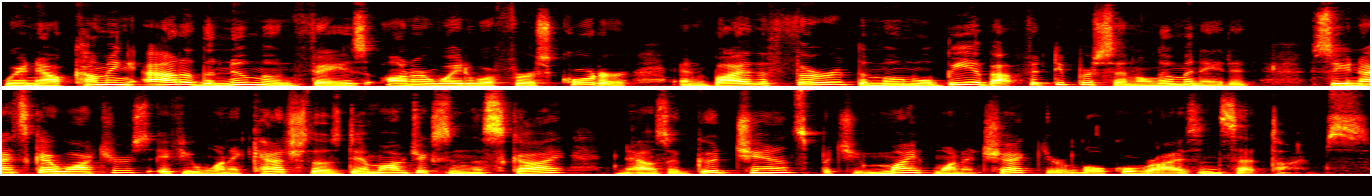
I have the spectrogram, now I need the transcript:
we're now coming out of the new moon phase on our way to a first quarter, and by the third, the moon will be about 50% illuminated. So, you night sky watchers, if you want to catch those dim objects in the sky, now's a good chance, but you might want to check your local rise and set times.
